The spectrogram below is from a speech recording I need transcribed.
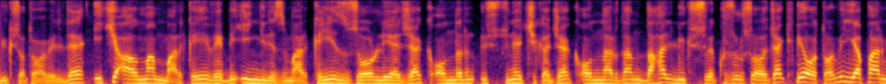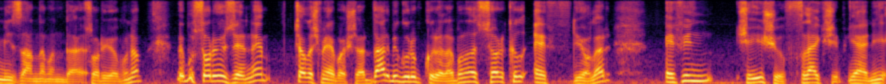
lüks otomobilde iki Alman markayı ve bir İngiliz markayı zorlayacak, onların üstüne çıkacak, onlardan daha lüks ve kusursuz olacak bir otomobil yapar mıyız anlamında soruyor bunu. Ve bu soru üzerine çalışmaya başlar. Dar bir grup kuruyorlar. Buna da Circle F diyorlar. F'in şeyi şu, flagship yani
